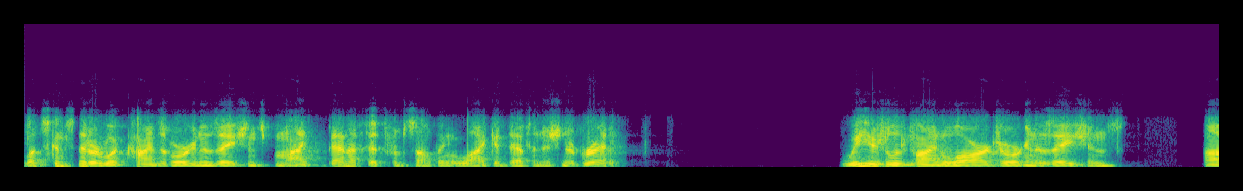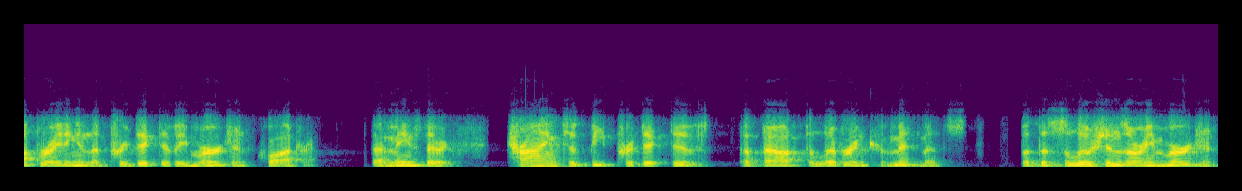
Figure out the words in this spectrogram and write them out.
let's consider what kinds of organizations might benefit from something like a definition of ready. We usually find large organizations operating in the predictive emergent quadrant. That means they're trying to be predictive about delivering commitments, but the solutions are emergent.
